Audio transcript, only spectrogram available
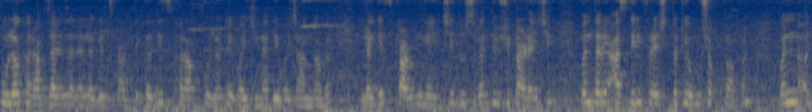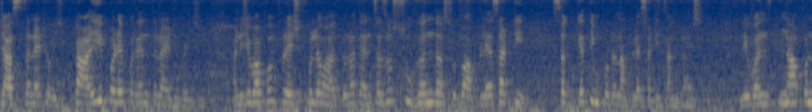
फुलं खराब झाल्या झाल्या लगेच काढते. कधीच खराब फुलं ठेवायची ना देवाच्या अंगावर. लगेच काढून घ्यायची दुसऱ्याच दिवशी काढायची. पण तरी असतील फ्रेश तर ठेवू शकतो आपण. पण जास्त नाही ठेवायची. काळी पडेपर्यंत नाही ठेवायची. आणि जेव्हा आपण फ्रेश फुलं वाहतो ना त्यांचा जो सुगंध असतो तो आपल्यासाठी सगळ्यात इम्पॉर्टंट आपल्यासाठी चांगला असतो. देवांना आपण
